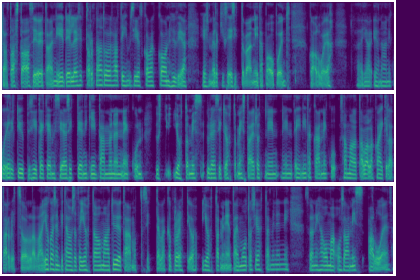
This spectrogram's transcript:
datasta asioita ja niin edelleen. Sitten tarvitaan toisaalta ihmisiä, jotka vaikka on hyviä esimerkiksi esittämään niitä PowerPoint-kalvoja ja, ja nämä on niin kuin erityyppisiä tekemisiä ja sitten tietenkin tämmöinen niin kuin just johtamis, yleiset johtamistaidot, niin, niin ei niitäkään niin kuin samalla tavalla kaikilla tarvitse olla, vaan jokaisen pitää osata johtaa omaa työtään, mutta sitten vaikka projektijohtaminen tai muutosjohtaminen, niin se on ihan oma osaamisalueensa.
